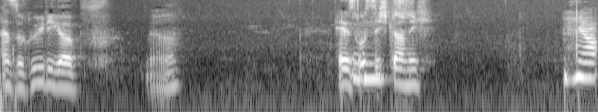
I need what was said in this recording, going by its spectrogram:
Also Rüdiger, pff, ja. Hey, das und, wusste ich gar nicht. Ja.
